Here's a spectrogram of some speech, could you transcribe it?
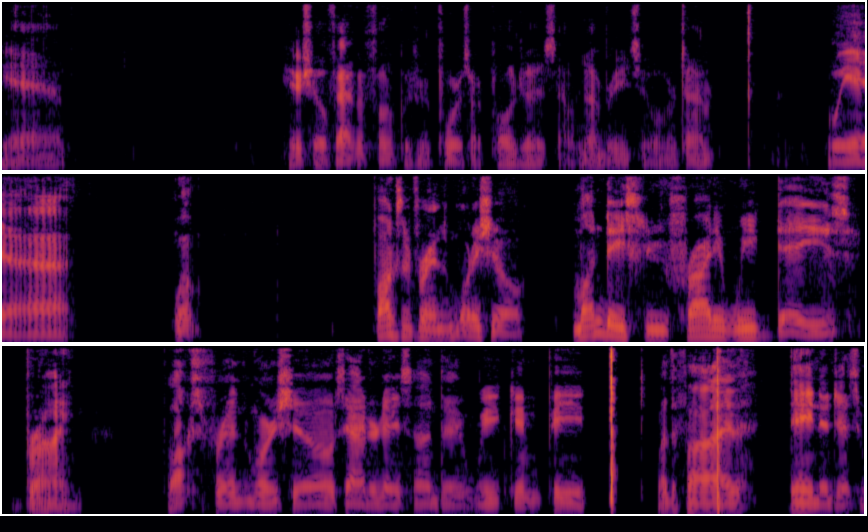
Yeah. Here show and focus reports. I apologize. Outnumbered overtime. Oh, we have. Uh, well, Fox and Friends morning show. Mondays through Friday weekdays, Brian. Fox and Friends Morning Show, Saturday, Sunday, Weekend Pete, the Five, Dana, Jesse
